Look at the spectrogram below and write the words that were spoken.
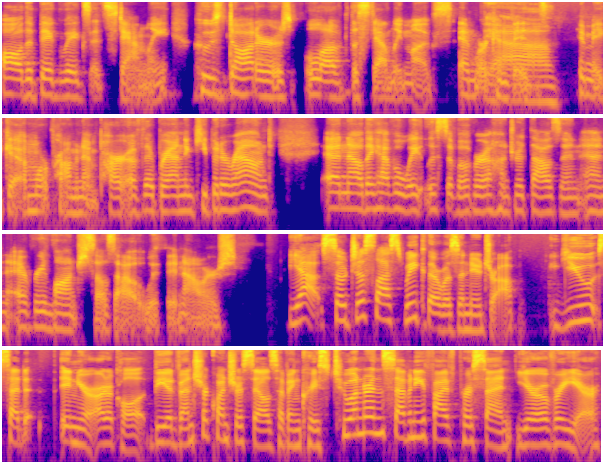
all the big wigs at Stanley, whose daughters loved the Stanley mugs and were Yeah. convinced to make it a more prominent part of their brand and keep it around. And now they have a wait list of over a hundred thousand, and every launch sells out within hours. Yeah. So just last week, there was a new drop. You said in your article, the Adventure Quencher sales have increased 275% year over year.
